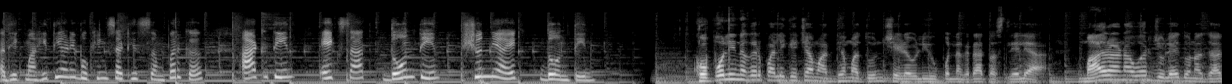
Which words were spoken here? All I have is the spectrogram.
अधिक माहिती आणि बुकिंगसाठी संपर्क आठ तीन एक सात दोन तीन शून्य एक दोन तीन. खोपोली नगरपालिकेच्या माध्यमातून शेडवली उपनगरात असलेल्या माळरानावर जुलै दोन हजार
